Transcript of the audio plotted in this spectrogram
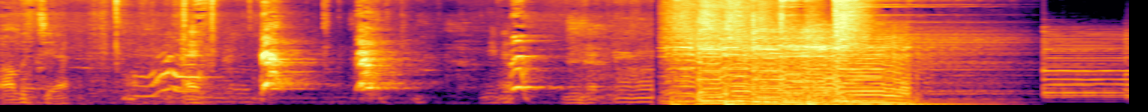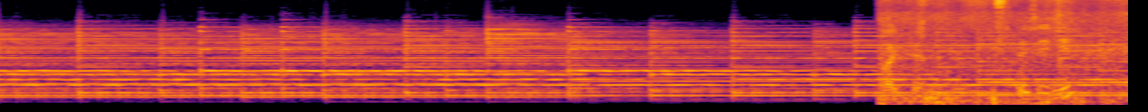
Balıkçı ya. Evet. Özellikle.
